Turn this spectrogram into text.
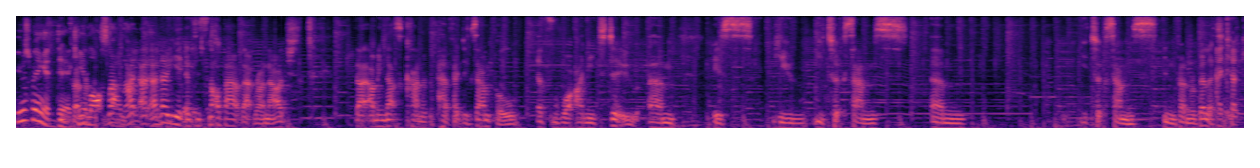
He was being a dick. He lost Well, I, I- I know you, it's not about that right now. I just, that, I mean, that's kind of the perfect example of what I need to do. Um, is you you took Sam's um, you took Sam's invulnerability. I took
